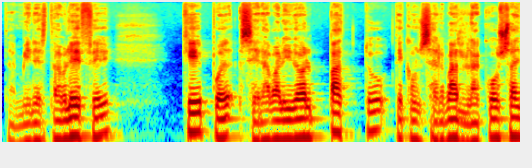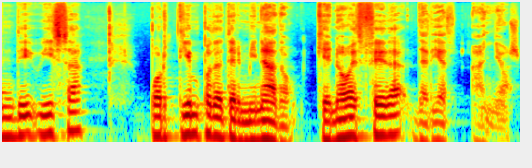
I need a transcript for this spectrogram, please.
también establece que será válido el pacto de conservar la cosa en divisa por tiempo determinado, que no exceda de 10 años.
